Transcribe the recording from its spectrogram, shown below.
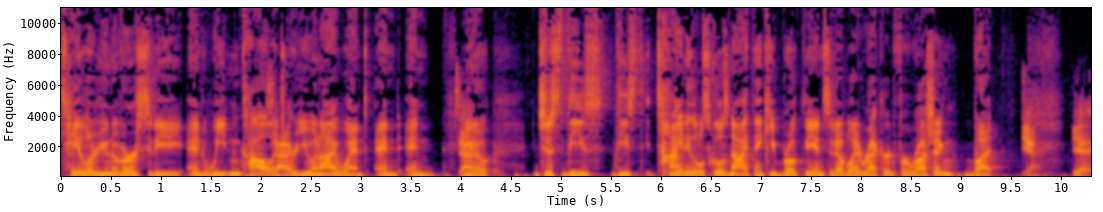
Taylor University and Wheaton College, exactly. where you and I went, and and exactly. you know, just these these tiny little schools. Now, I think he broke the NCAA record for rushing, but yeah. Yeah,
